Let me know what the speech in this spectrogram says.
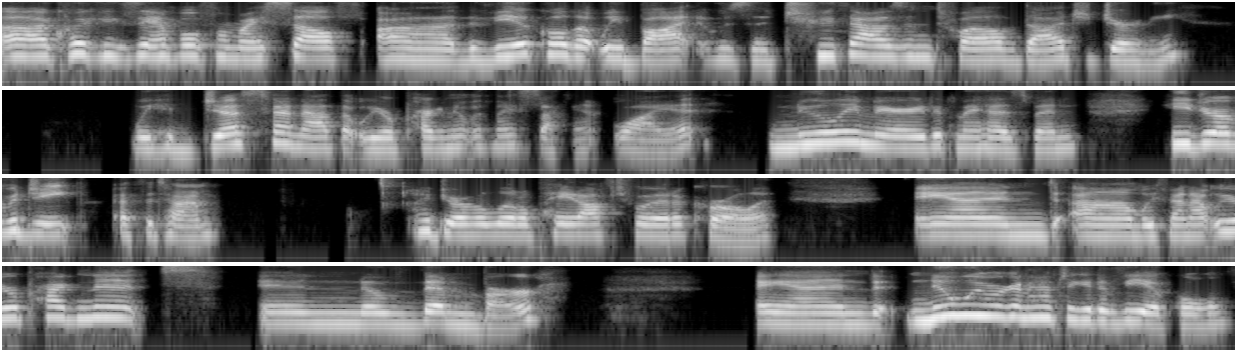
A uh, quick example for myself uh, the vehicle that we bought, it was a 2012 Dodge Journey. We had just found out that we were pregnant with my second, Wyatt, newly married with my husband. He drove a Jeep at the time. I drove a little paid off Toyota Corolla. And um, we found out we were pregnant in November and knew we were going to have to get a vehicle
